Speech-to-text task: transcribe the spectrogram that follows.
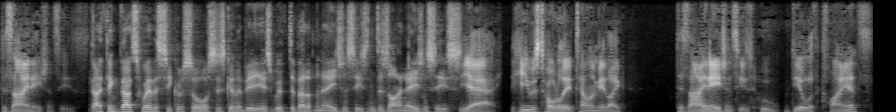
design agencies. I think that's where the secret source is going to be is with development agencies and design agencies. Yeah. He was totally telling me like design agencies who deal with clients,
